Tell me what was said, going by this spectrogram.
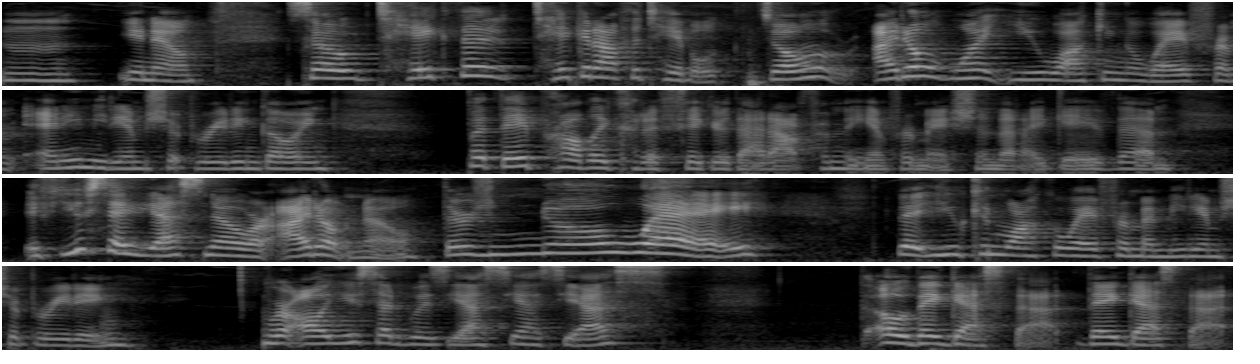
mm, you know, So take the take it off the table. Don't I don't want you walking away from any mediumship reading going, but they probably could have figured that out from the information that I gave them. If you say yes, no, or I don't know, there's no way that you can walk away from a mediumship reading where all you said was yes, yes, yes. Oh, they guessed that. They guessed that.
